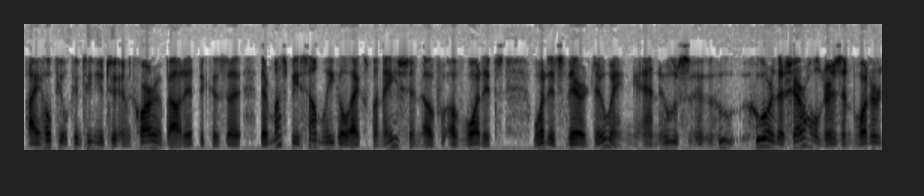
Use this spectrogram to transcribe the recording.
I hope you'll continue to inquire about it because uh, there must be some legal explanation of of what it's what it's there doing, and who's who who are the shareholders, and what are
